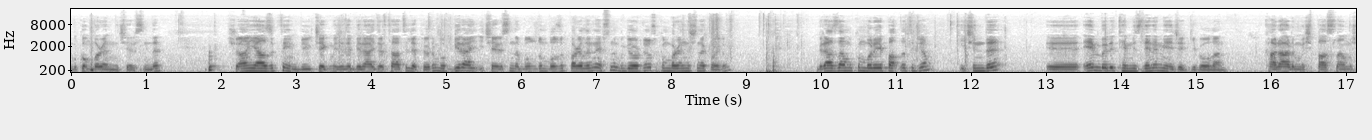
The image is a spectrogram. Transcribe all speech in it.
Bu kumbaranın içerisinde. Şu an yazlıktayım. Büyükçekmece'de bir aydır tatil yapıyorum. Bu bir ay içerisinde bulduğum bozuk paraların hepsini bu gördüğünüz kumbaranın içine koydum. Birazdan bu kumbarayı patlatacağım. İçinde e, en böyle temizlenemeyecek gibi olan kararmış, paslanmış,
